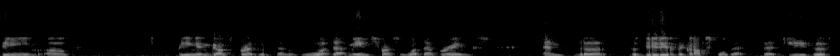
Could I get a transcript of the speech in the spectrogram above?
theme of being in God's presence and what that means for us and what that brings. And the, the beauty of the gospel that, that Jesus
